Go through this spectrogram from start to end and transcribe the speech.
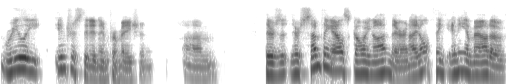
really interested in information. Um, there's there's something else going on there, and I don't think any amount of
